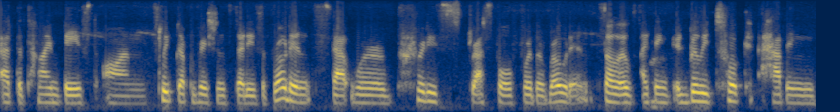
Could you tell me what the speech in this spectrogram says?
at the time based on sleep deprivation studies of rodents that were pretty stressful for the rodent. So it, I think it really took having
